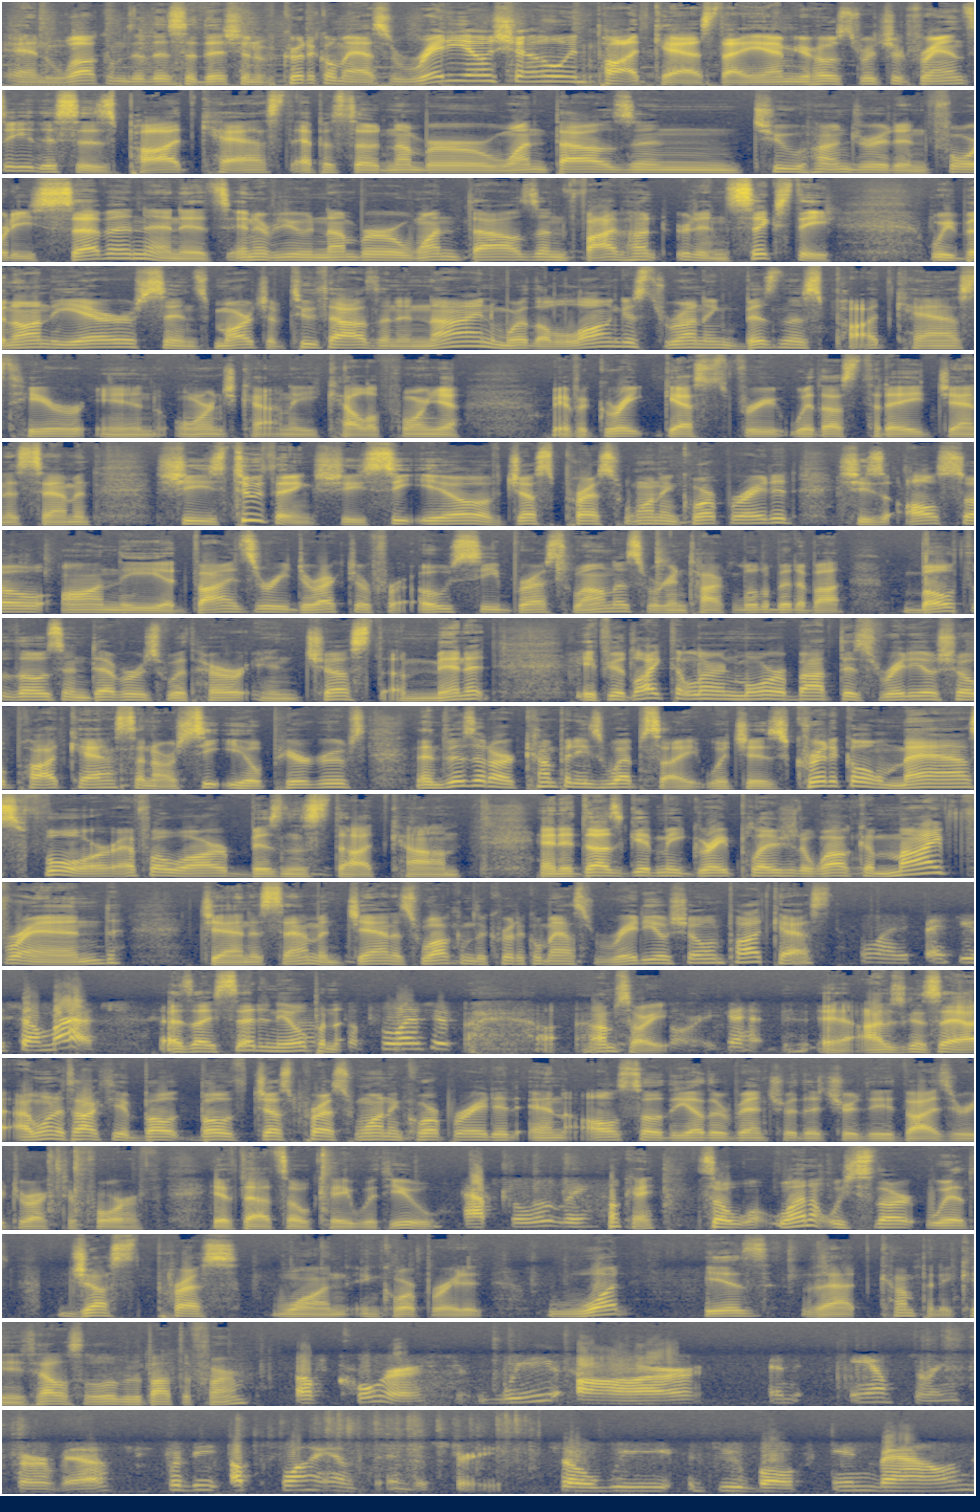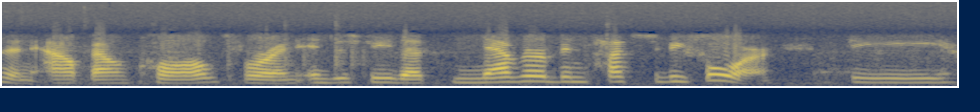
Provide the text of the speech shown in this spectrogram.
and welcome to this edition of Critical Mass Radio Show and Podcast. I am your host, Richard Franzi. This is podcast episode number 1247, and it's interview number 1560. We've been on the air since March of 2009. We're the longest running business podcast here in Orange County, California. We have a great guest for with us today, Janice Salmon. She's two things. She's CEO of Just Press One Incorporated. She's also on the advisory director for OC Breast Wellness. We're going to talk a little bit about both of those endeavors with her in just a minute. If you'd like to learn more about this radio show podcast and our CEO peer groups, then visit our company's website, which is criticalmass4forbusiness.com. And it does give me great pleasure to welcome my friend Janice Salmon. Janice, welcome to Critical Mass Radio Show and Podcast. Why, thank you so much. As I said in the open, it's a pleasure. I'm sorry. Sorry, go ahead. Yeah, I was going to say I, I, want to talk to you about both Just Press One Incorporated and also the other venture that you're the advisory director for, if, if that's okay with you. Absolutely. Okay, so w- why don't we start with Just Press One Incorporated? What is that company? Can you tell us a little bit about the firm? Of course, we are an answering service for the appliance industry. So we do both inbound and outbound calls for an industry that's never been touched before. The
